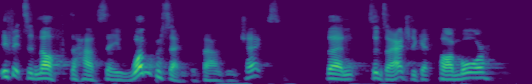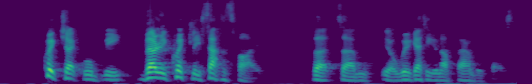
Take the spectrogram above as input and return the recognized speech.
If it's enough to have, say, 1% of boundary checks, then since I actually get far more, QuickCheck will be very quickly satisfied that um, you know, we're getting enough boundary tests.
